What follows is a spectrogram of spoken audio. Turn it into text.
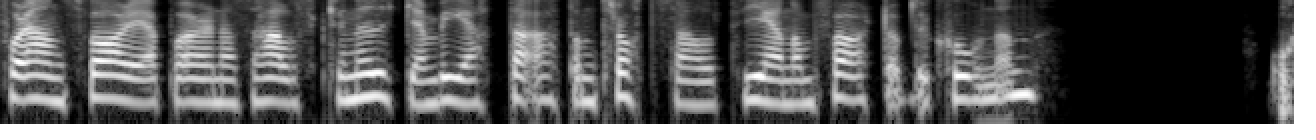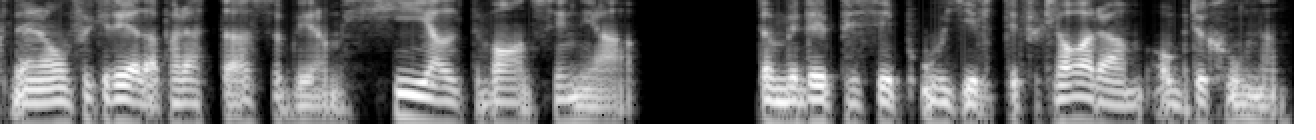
får ansvariga på öron och halskliniken veta att de trots allt genomfört obduktionen. Och när de fick reda på detta så blev de helt vansinniga de ville i princip ogiltigförklara obduktionen.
